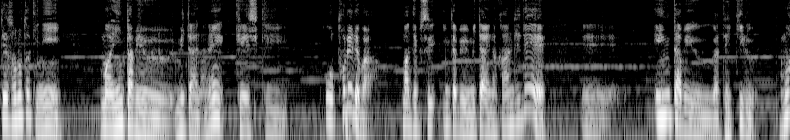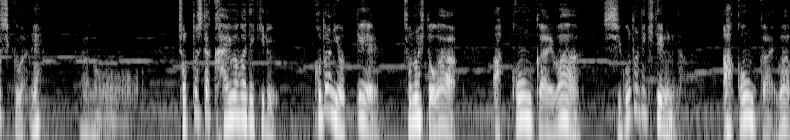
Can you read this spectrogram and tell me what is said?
で、その時に、まあインタビューみたいなね、形式を取れれば、まあデプスインタビューみたいな感じで、えー、インタビューができる。もしくはね、あの、ちょっとした会話ができることによって、その人が、あ、今回は仕事で来てるんだ。あ、今回は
